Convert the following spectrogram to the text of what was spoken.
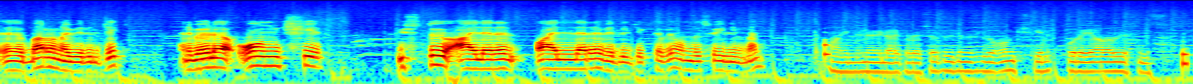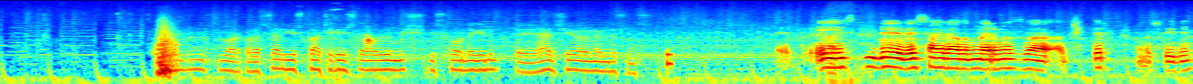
e, barona verilecek. Hani böyle 10 kişi üstü ailelere, ailelere verilecek tabii onu da söyleyeyim ben. Aynen öyle arkadaşlar. Duyduğunuz gibi 10 kişi gelip burayı alabilirsiniz. Duyduğunuz gibi arkadaşlar 100k çekilişte alabilirmiş. Discord'a gelip e, her şeyi öğrenebilirsiniz. ASD'de vesaire alımlarımız da açıktır. Söyleyeyim.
